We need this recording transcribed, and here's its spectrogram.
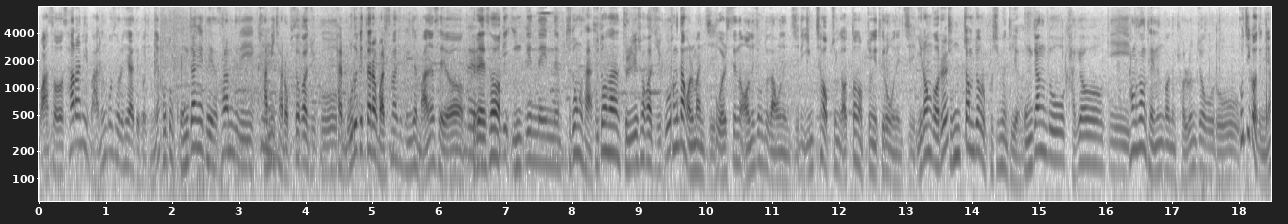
와서 사람이 많은 곳으로 해야 되거든요. 보통 공장에 대해서 사람들이 감이 음. 잘 없어가지고 잘 모르겠다라고 말씀하시는 굉장히 많으세요. 네. 그래서 여기 인근에 있는 부동산 부동산 들리셔가지고 평당 얼마인지 월세는 어느 정도 나오는지 임차 업종이 어떤 업종이 들어오는지 이런 거를 중점적으로 보시면 돼요 공장도 가격이 형성되는 거는 결론적으로 토지거든요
